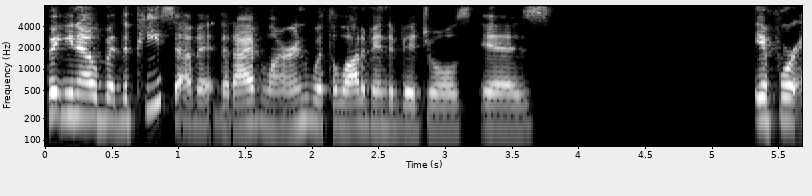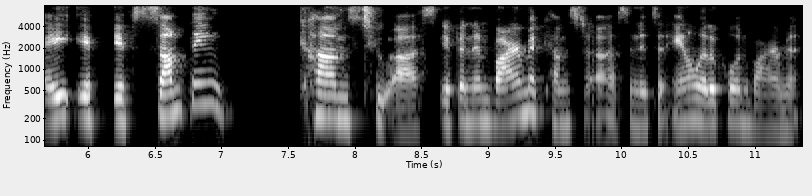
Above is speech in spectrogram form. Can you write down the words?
But, you know, but the piece of it that I've learned with a lot of individuals is if we're a, if, if something comes to us, if an environment comes to us and it's an analytical environment,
